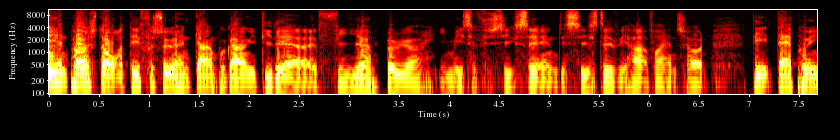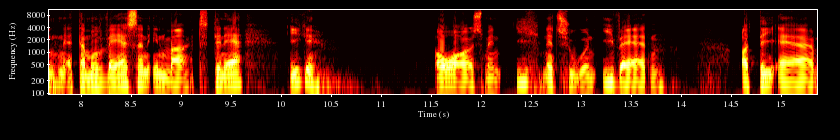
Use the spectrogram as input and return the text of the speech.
det han påstår, og det forsøger han gang på gang i de der øh, fire bøger i metafysik-serien, det sidste vi har fra hans hånd, det, der er pointen, at der må være sådan en magt. Den er ikke over os, men i naturen, i verden. Og det er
